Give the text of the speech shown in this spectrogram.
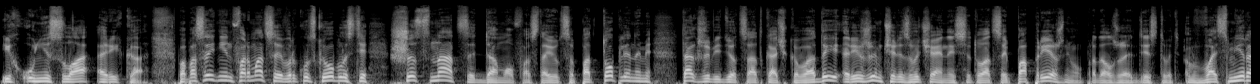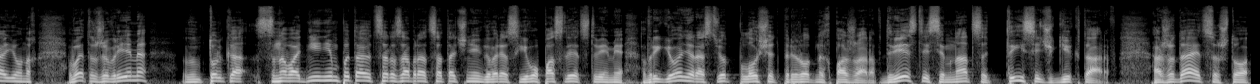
Их унесла река. По последней информации, в Иркутской области 16 домов остаются подтопленными. Также ведется откачка воды. Режим чрезвычайной ситуации по-прежнему продолжает действовать в 8 районах. В это же время только с наводнением пытаются разобраться, а точнее говоря, с его последствиями. В регионе растет площадь природных пожаров. 217 тысяч гектаров. Ожидается, что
